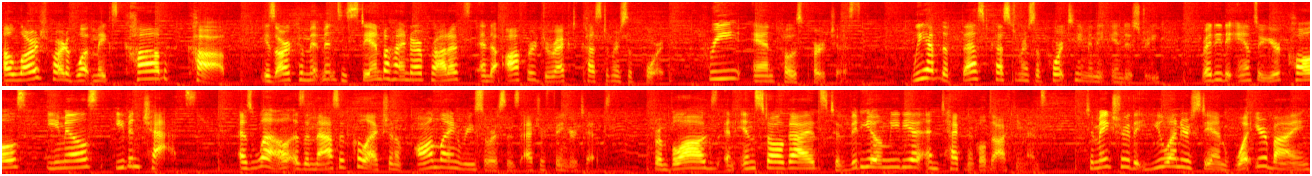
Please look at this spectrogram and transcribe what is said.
a large part of what makes Cobb Cobb is our commitment to stand behind our products and to offer direct customer support, pre and post purchase. We have the best customer support team in the industry, ready to answer your calls, emails, even chats, as well as a massive collection of online resources at your fingertips, from blogs and install guides to video media and technical documents, to make sure that you understand what you're buying,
